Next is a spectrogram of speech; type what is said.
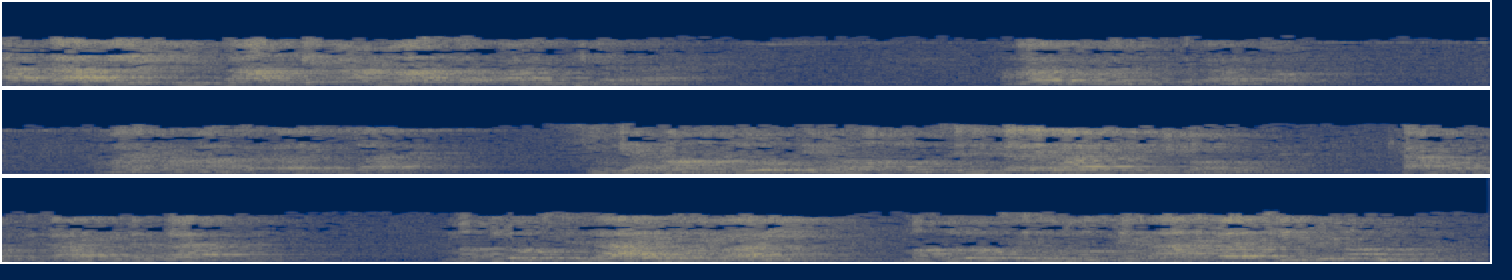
حتیٰ کہ انسان کے اعمال کا خالق بھی اللہ ہے ہمارا زمانہ ہے اس کا خالق کون ہے ہمارے اعمال کا خالق اللہ ہے کیونکہ ہم مخلوق ہیں اور مخلوق سے نکلنے والی چیز بھی مخلوق ہے کیا مخلوق سے خالق نکلتا ہے مخلوق سے ظاہر ہونے والی مخلوق وجود میں آنے والی چیز بھی مخلوق ہے۔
